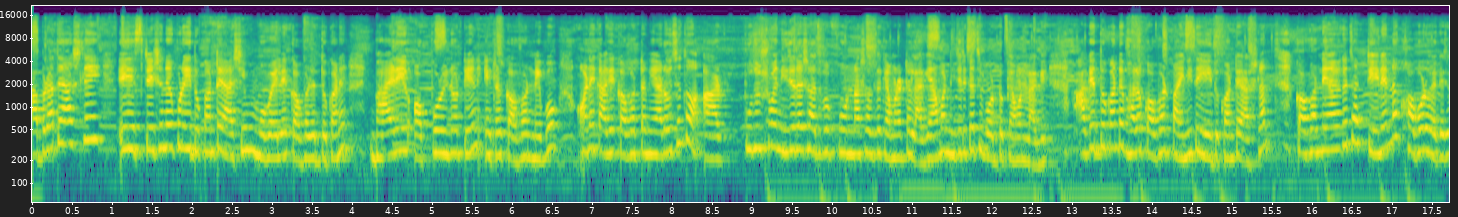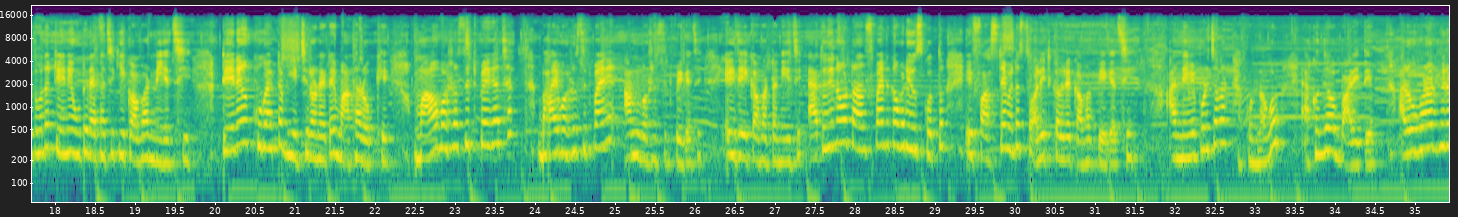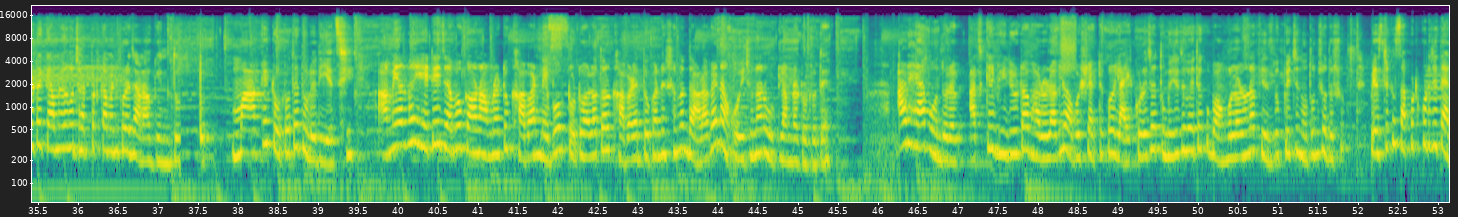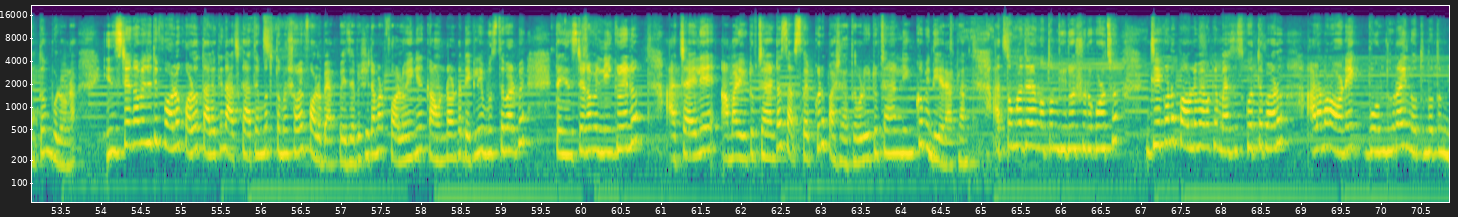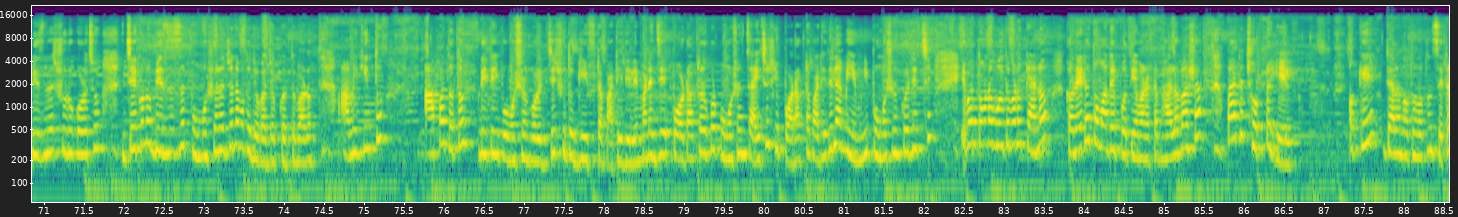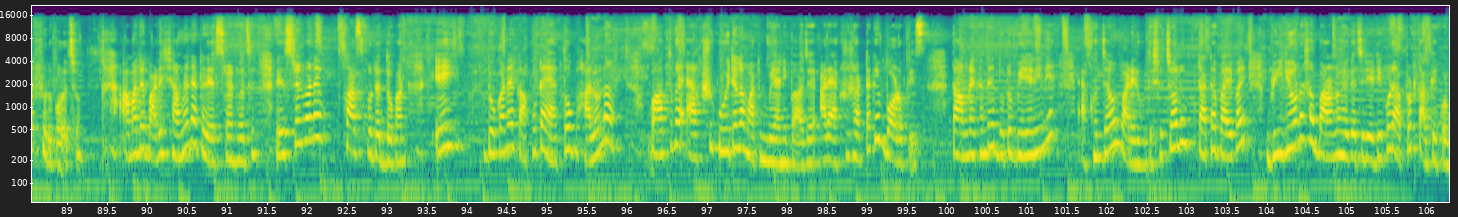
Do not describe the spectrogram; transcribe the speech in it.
হাবড়াতে আসলেই এই স্টেশনের উপর এই দোকানটায় আসি মোবাইলের কভারের দোকানে। ভাইয়ের এই অপো রিনো টেন এটার কভার নেব। অনেক আগে কভারটা নেওয়া রয়েছে তো, আর পুজোর সময় নিজেরা সাজবো ফোন না সাজলে কেমন একটা লাগে? আমার নিজের কাছে বড্ড কেমন লাগে। আগের দোকানটায় ভালো কভার পাইনি, তাই এই দোকানটায় আসলাম। কভার নেওয়া হয়ে গেছে, আর ট্রেনের না খবর হয়ে গেছে। তোমাদের ট্রেনে উঠে দেখাচ্ছি কি কভার নিয়েছি। ট্রেনেও খুব একটা ভিড় ছিল না, এটাই মাথা রক্ষে মাও বসার সিট পেয়ে গেছে, ভাই বসার সিট পায়নি, আমি বসার সিট পেয়ে গেছি। এই যে এই কভারটা নিয়েছি। এতদিন ও ট্রান্সপারেন্ট কভার ইউজ করতো, এই ফার্স্ট টাইম একটা সলিড কালারের কাভার পেয়ে গেছি। আর নেমে পড়েছে আমার ঠাকুরনগর। এখন যাব বাড়িতে। আর ওভারঅল ভিডিওটা কেমন লাগল ঝটপট কমেন্ট করে জানাও কিন্তু। মাকে টোটোতে তুলে দিয়েছি। আমি আর ভাই হেঁটেই যাব, কারণ আমরা একটু খাবার নেব। টোটোওয়ালা তো আর খাবারের দোকানের সামনে দাঁড়াবে না, ওই জন্য আর উঠলাম না টোটোতে। আর হ্যাঁ বন্ধুরা, আজকের ভিডিওটা ভালো লাগলে অবশ্যই একটা করে লাইক করে যাও। তুমি যদি হয়ে থাকো বঙ্গলরনা ফেসবুক পেজে নতুন সদস্য, পেজটাকে সাপোর্ট করে যেতে একদম ভুলো না। ইনস্টাগ্রামে যদি ফলো করো, তাহলে কিন্তু আজকে রাতের মধ্যে তোমরা সবাই ফলো ব্যাক পেয়ে যাবে। সেটা আমার ফলোয়িংয়ের কাউন্টডাউনটা দেখলেই বুঝতে পারবে। তাই ইনস্টাগ্রামে লিঙ্ক রইল। আর চাইলে আমার ইউটিউব চ্যানেলটা সাবস্ক্রাইব করে পাশে থাকতে পারো। ইউটিউব চ্যানেল লিঙ্কও আমি দিয়ে রাখলাম। আর তোমরা যারা নতুন ভিডিও শুরু করেছ, যে কোনো প্রবলেমে আমাকে মেসেজ করতে পারো। আর আমার অনেক বন্ধুরাই নতুন নতুন বিজনেস শুরু করেছ, যে কোনো বিজনেসের প্রমোশনের জন্য আমাকে যোগাযোগ করতে পারো। আমি কিন্তু আপাতত ফ্রিতেই প্রমোশন করে দিচ্ছি, শুধু গিফটটা পাঠিয়ে দিলে। মানে যে প্রোডাক্টের উপর প্রমোশন চাইছো, সেই প্রোডাক্টটা পাঠিয়ে দিলে আমি এমনি প্রমোশন করে দিচ্ছি। এবার তোমরা বলতে পারো কেন? কারণ এটা তোমাদের প্রতি আমার একটা ভালোবাসা বা একটা ছোট্ট হেল্প ওকে যারা নতুন নতুন সেট শুরু করেছ। আমাদের বাড়ির সামনে একটা রেস্টুরেন্ট হয়েছে। রেস্টুরেন্ট মানে ফাস্টফুডের দোকান। এই দোকানের কাকুটা এত ভালো না? মাত্র একশো কুড়ি টাকা মাটন বিরিয়ানি পাওয়া যায় আর একশো ষাট টাকায় বড় পিস তা আমরা এখান থেকে দুটো বিরিয়ানি নিয়ে এখন যাব বাড়ির উদ্দেশ্যে। চলো, টাটা বাই বাই ভিডিও না সব বানানো হয়ে গেছে রেডি করে আপলোড কালকে করব।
